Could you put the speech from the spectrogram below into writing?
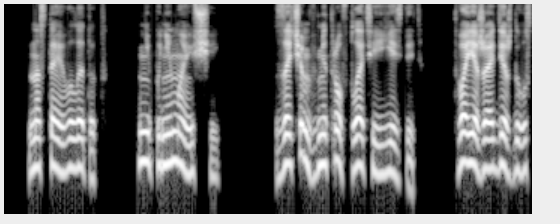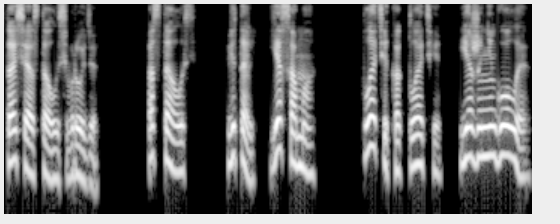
— настаивал этот, непонимающий. Зачем в метро в платье ездить? Твоя же одежда у Стаси осталась вроде». «Осталась. Виталь, я сама. Платье как платье. Я же не голая».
